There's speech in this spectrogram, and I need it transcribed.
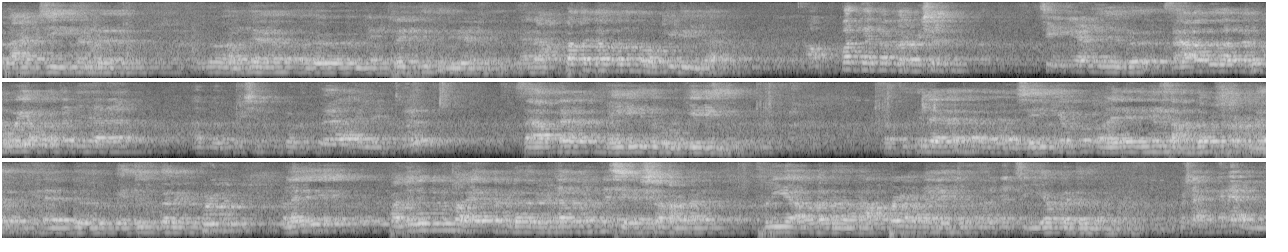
പ്ലാൻ എന്ന് പറഞ്ഞ ഒരു ഞാൻ നോക്കിയിട്ടില്ല. പെർമിഷൻ ചെയ്യുകയാണ് ചെയ്തത്. സാർ അത് തന്നിട്ട് പോയി. അപ്പം തന്നെ ഞാൻ ആ പെർമിഷൻ കൊടുത്ത് ആ ലെറ്റർ സാറിന് മെയിൽ ചെയ്ത് കൊടുക്കുകയും ചെയ്തു. സത്യത്തിൽ ശരിക്കും വളരെയധികം സന്തോഷമുണ്ട് ഇങ്ങനെ ഒരു ഇപ്പോഴും വളരെ പലരും പറയാറുണ്ട് റിട്ടയർമെന്റിന് ശേഷമാണ് ഫ്രീ ആവുന്നത്. അപ്പോഴാണ് ഗെറ്റ് ടുഗദറൊക്കെ ചെയ്യാൻ പറ്റുന്നത്. പക്ഷെ അങ്ങനെയല്ല.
